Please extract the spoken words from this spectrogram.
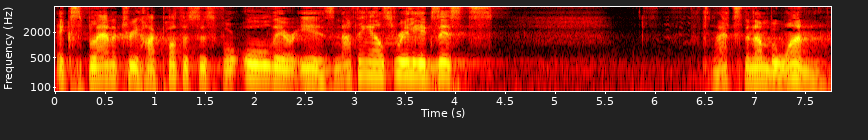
explanatory hypothesis for all there is. Nothing else really exists. That's the number one.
